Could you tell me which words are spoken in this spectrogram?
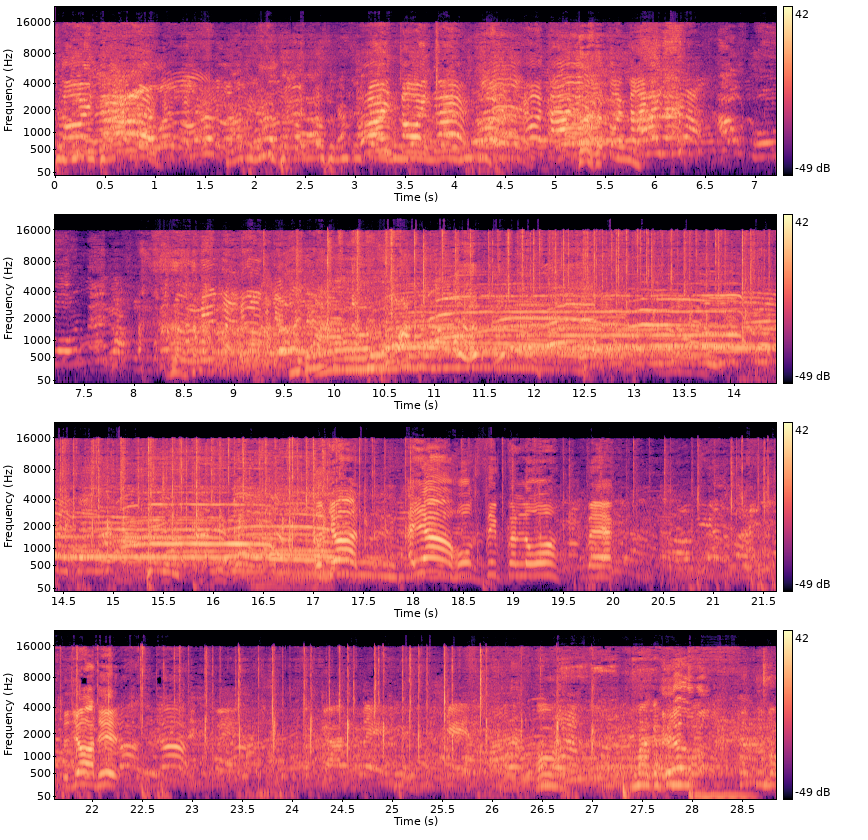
สิบวิสุดท้ายสามสิบวิสุดท้ายแล้วสุดท้ายต่อยได้ หายใจนะสุดยอดไอ้ย่าหกสิบกิโลแบก สุดยอดที่อ๋อมากันเป็นม็อบพวกกูมา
